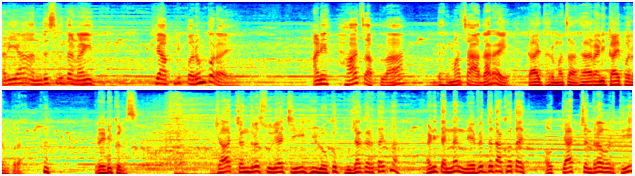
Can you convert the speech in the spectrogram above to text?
अरे या अंधश्रद्धा नाहीत. ही आपली परंपरा आहे. आणि हाच आपला धर्माचा आधार आहे. काय धर्माचा आधार आणि काय परंपरा? रेडिकुलस ज्या चंद्र सूर्याची ही लोक पूजा करतायत ना आणि त्यांना नैवेद्य दाखवतायत अहो त्याच चंद्रावरती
